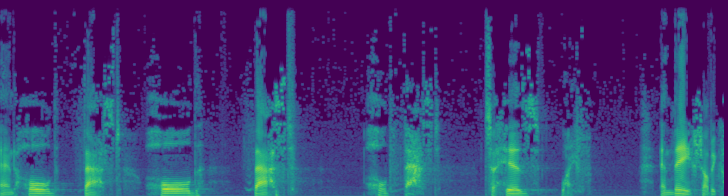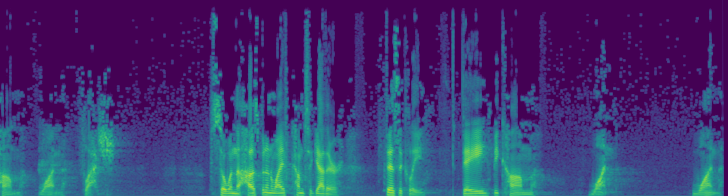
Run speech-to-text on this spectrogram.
and hold fast. Hold fast. Hold fast to his wife. And they shall become one flesh. So when the husband and wife come together physically, they become one. One.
